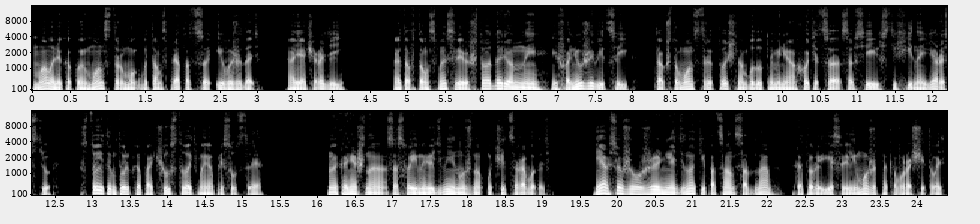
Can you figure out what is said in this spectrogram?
Мало ли какой монстр мог бы там спрятаться и выжидать, а я чародей. Это в том смысле, что одаренный и фаню живицей, так что монстры точно будут на меня охотиться со всей их стихийной яростью, стоит им только почувствовать мое присутствие. Ну и, конечно, со своими людьми нужно учиться работать. Я все же уже не одинокий пацан со дна, который, если и может на кого рассчитывать,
